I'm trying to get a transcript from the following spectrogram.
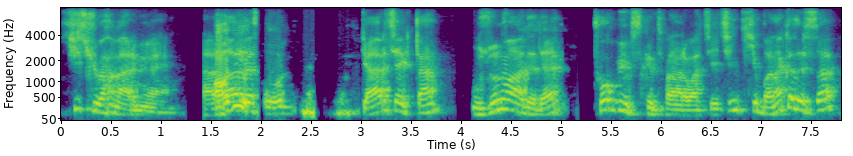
hiç güven vermiyor yani. Abi gerçekten uzun vadede çok büyük sıkıntı Fenerbahçe için ki bana kalırsa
